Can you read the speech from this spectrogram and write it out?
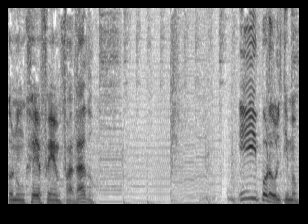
con un jefe enfadado. Y por último,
